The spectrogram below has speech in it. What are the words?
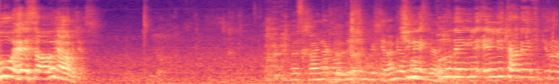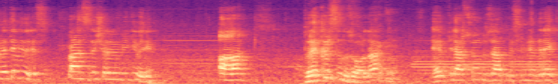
bu hesabı ne yapacağız? Öz kaynak olduğu için bir kere yapmamız Şimdi gerekiyor. bununla ilgili 50 tane fikir üretebiliriz. Ben size şöyle bir bilgi vereyim. A. Bırakırsınız orada. Enflasyon düzeltmesinde direkt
